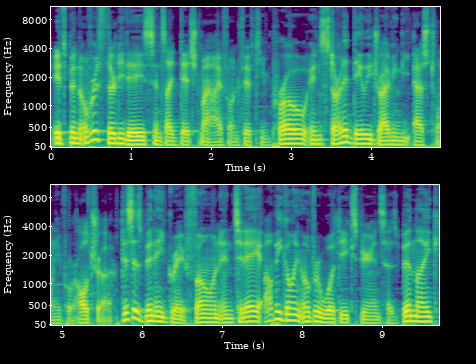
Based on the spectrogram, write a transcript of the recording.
It's been over 30 days since I ditched my iPhone 15 Pro and started daily driving the S24 Ultra. This has been a great phone and today I'll be going over what the experience has been like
